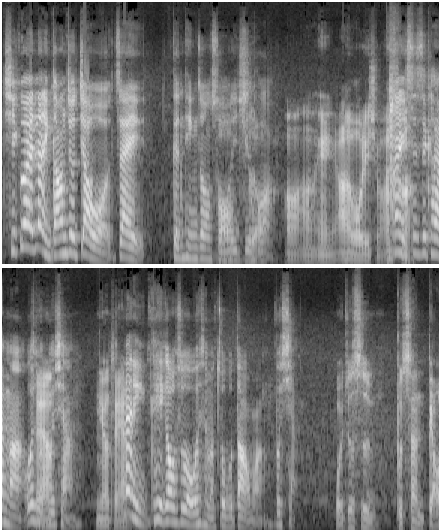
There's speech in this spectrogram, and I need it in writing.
奇怪，那你刚刚就叫我再跟听众说一句话哦，哦，嘿，啊，我的什么？那你试试看嘛，为什么 不想？你要怎样？那你可以告诉我为什么做不到吗？不想。我就是不善表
